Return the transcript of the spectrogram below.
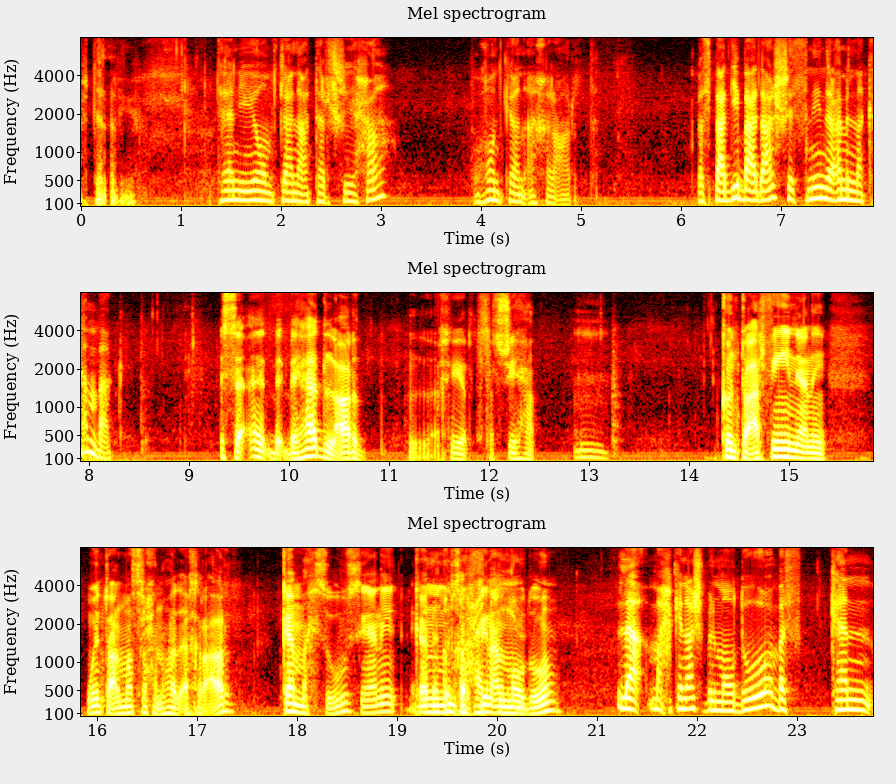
في تل ابيب تاني يوم طلعنا على ترشيحة وهون كان آخر عرض. بس بعديه بعد عشر سنين عملنا كمباك بهذا العرض الأخير ترشيحة كنتوا عارفين يعني وانتوا على المسرح إنه هذا آخر عرض؟ كان محسوس يعني؟ متخفين حاكيين. على الموضوع؟ لا ما حكيناش بالموضوع بس كان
